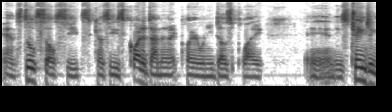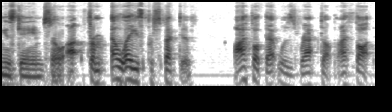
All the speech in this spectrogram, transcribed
and still sell seats because he's quite a dynamic player when he does play and he's changing his game. So uh, from LA's perspective, I thought that was wrapped up. I thought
